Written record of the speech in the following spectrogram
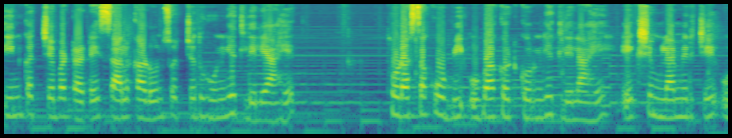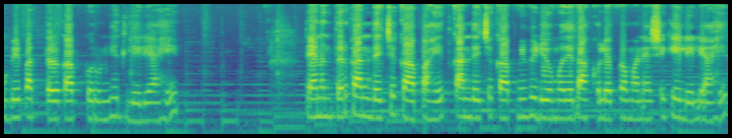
तीन कच्चे बटाटे साल काढून स्वच्छ धुवून घेतलेले आहेत. थोडासा कोबी उभा कट करून घेतलेला आहे. एक शिमला मिरची उभे पातळ काप करून घेतलेली आहे. त्यानंतर कांद्याचे काप आहेत. कांद्याचे काप मी व्हिडिओमध्ये दाखवल्याप्रमाणे असे केलेले आहेत.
